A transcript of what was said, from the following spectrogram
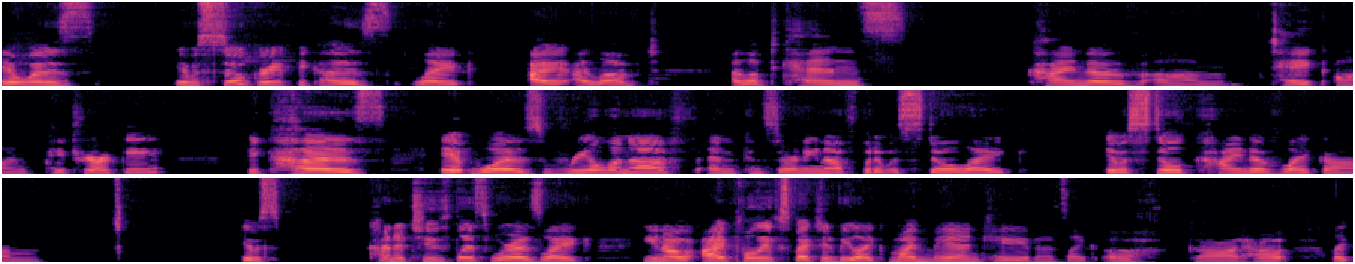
It was it was so great because like I I loved I loved Ken's kind of um, take on patriarchy because it was real enough and concerning enough, but it was still like it was still kind of like um it was kind of toothless. Whereas like you know I fully expected to be like my man cave, and it's like oh god how like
